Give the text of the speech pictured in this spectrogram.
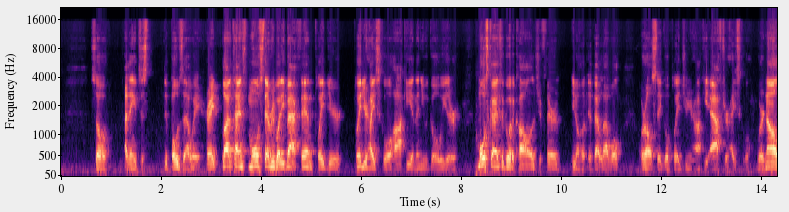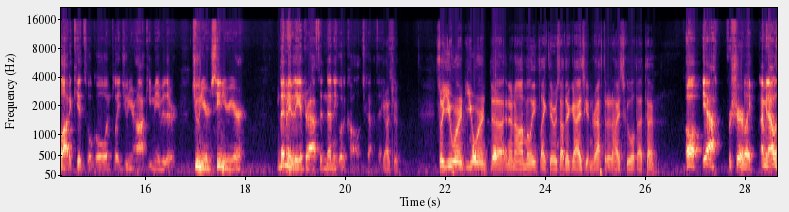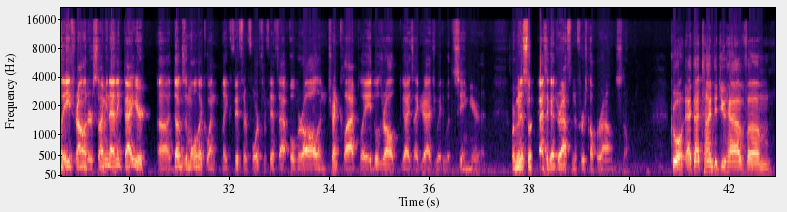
So I think it just it bodes that way, right? A lot of times, most everybody back then played your played your high school hockey, and then you would go either most guys would go to college if they're you know at that level or else they go play junior hockey after high school where now a lot of kids will go and play junior hockey maybe their junior and senior year. And then maybe they get drafted and then they go to college kind of thing. Gotcha. So you weren't you weren't uh, an anomaly? Like there was other guys getting drafted at high school at that time? Oh yeah for sure. Like i mean i was an eighth rounder so i mean i think that year uh, Doug Zmolek went like fifth or fourth or fifth overall, and Trent Klatt played. Those are all guys I graduated with the same year that or Minnesota guys that got drafted in the first couple rounds. So cool. At that time, did you have? Um,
